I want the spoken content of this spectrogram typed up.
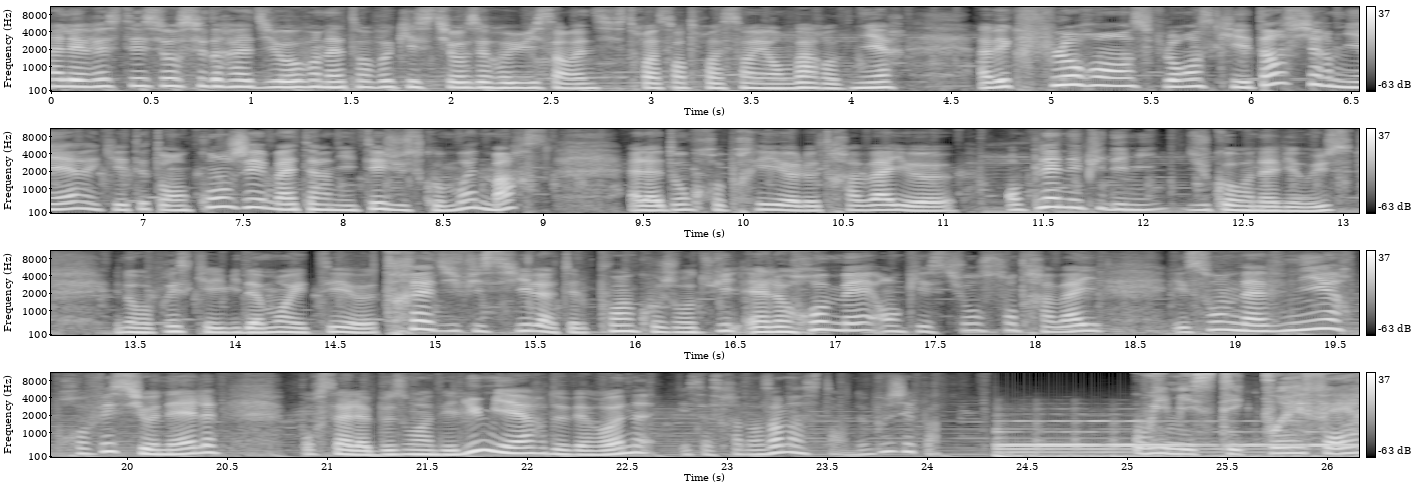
Allez, restez sur Sud Radio. On attend vos questions 0826 300 300 et on va revenir avec Florence. Florence qui est infirmière et qui était en congé maternité jusqu'au mois de mars. Elle a donc repris euh, le travail euh, en pleine épidémie du coronavirus. Une reprise qui a évidemment été euh, très difficile à tel point qu'aujourd'hui elle remet en question son travail et son avenir professionnel. Pour ça, elle a besoin des lumières de Vérone et ça sera dans un instant. Ne bougez pas. Wimystique.fr,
